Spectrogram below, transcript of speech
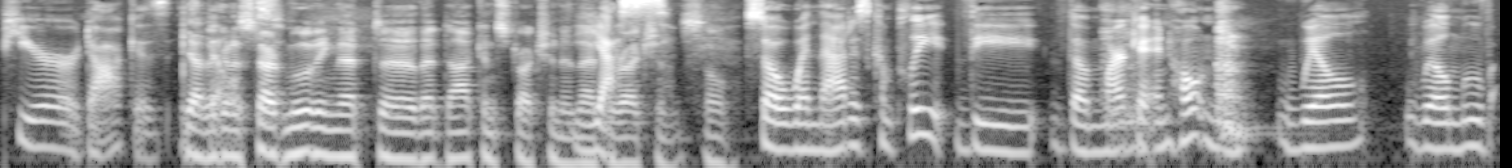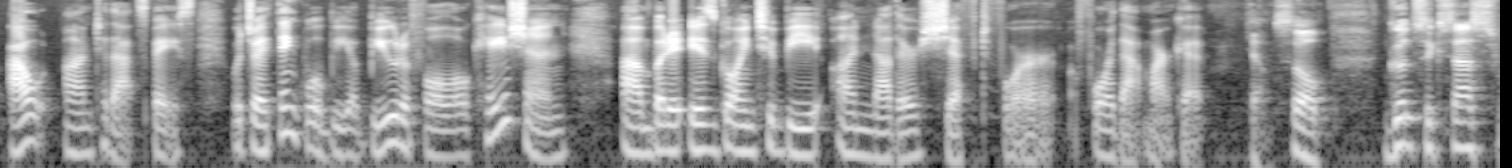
pier or dock is, is yeah, they're going to start moving that uh, that dock construction in that Yes. direction. So So when that is complete, the the market in Houghton will will move out onto that space, which I think will be a beautiful location. Um, but it is going to be another shift for for that market. Yeah, so good success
